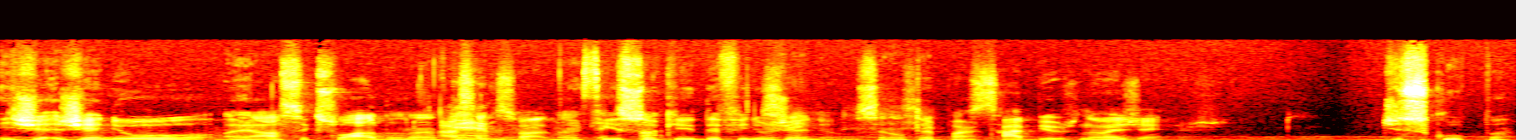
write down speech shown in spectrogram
gê- Gênio é assexuado, né? Assexuado. Né? Que isso é o que define o gênio, você não trepar. Sábios, não é gênios. Desculpa.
